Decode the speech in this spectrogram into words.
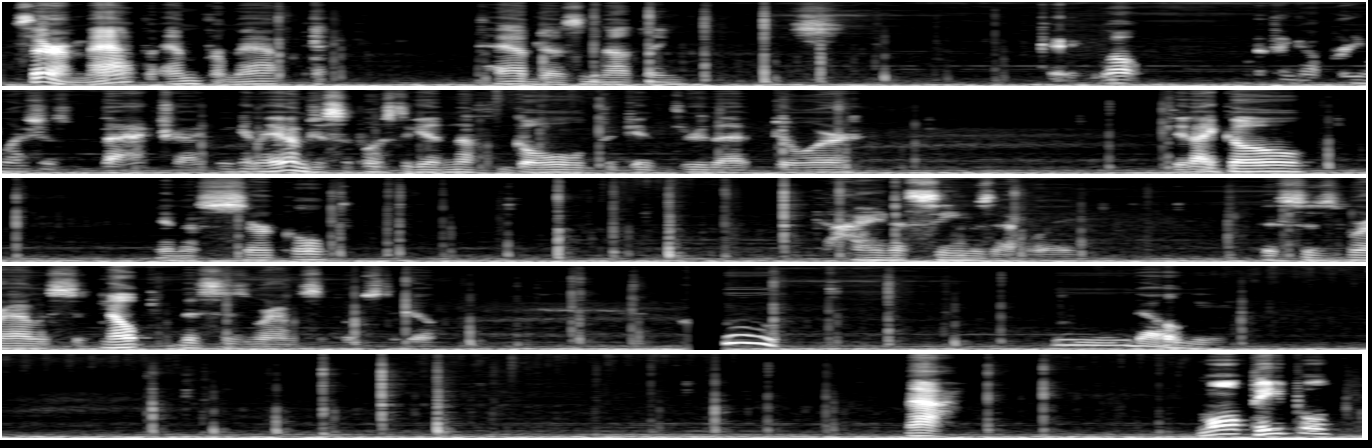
Is there a map? M for map. Tab does nothing. Okay, well, I think I'll pretty much just backtrack again. Maybe I'm just supposed to get enough gold to get through that door. Did I go in a circle? Kinda seems that way. This is where I was... Nope, this is where I'm supposed to go. Ooh. Ooh, doggy. Nah, more people?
